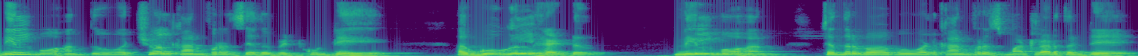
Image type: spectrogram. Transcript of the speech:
నీల్ మోహన్తో వర్చువల్ కాన్ఫరెన్స్ ఏదో పెట్టుకుంటే ఆ Google head Neal Mohan Chandrababu వాళ్ళు కాన్ఫరెన్స్ మాట్లాడుతుంటే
